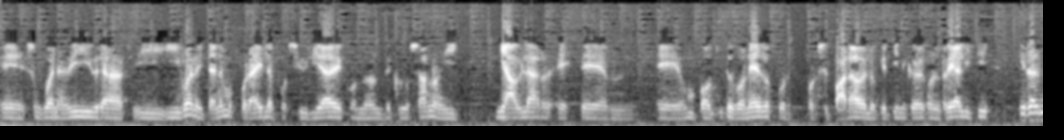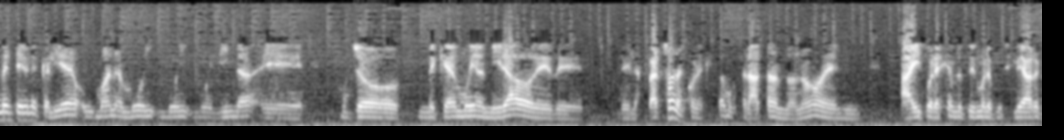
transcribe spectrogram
eh, sus buenas vibras y, y bueno, y tenemos por ahí la posibilidad de, cuando- de cruzarnos y, y hablar este eh, un poquito con ellos por, por separado de lo que tiene que ver con el reality y realmente hay una calidad humana muy muy muy linda eh, yo me quedé muy admirado de, de, de las personas con las que estamos tratando no En- Ahí, por ejemplo, tuvimos la posibilidad de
